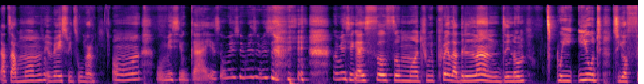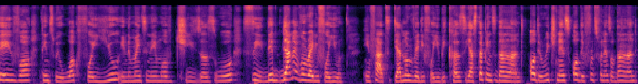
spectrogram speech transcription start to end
That's a mom, a very sweet woman. Oh, we'll miss you guys. We'll miss you, miss you, miss you. we'll miss you guys so, so much. We pray that the land, you know, we yield to your favor things will work for you in the mighty name of jesus will see they, they are not even ready for you in fact they are not ready for you because you are stepping into that land. All the richness all the fruitfulness of that land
